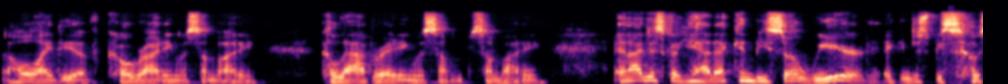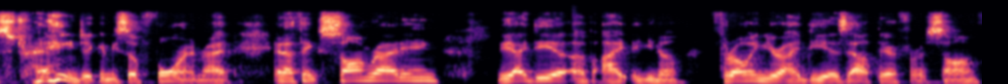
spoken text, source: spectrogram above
the whole idea of co-writing with somebody, collaborating with some, somebody. And I just go, yeah, that can be so weird. It can just be so strange. It can be so foreign, right? And I think songwriting, the idea of, I, you know, throwing your ideas out there for a song,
